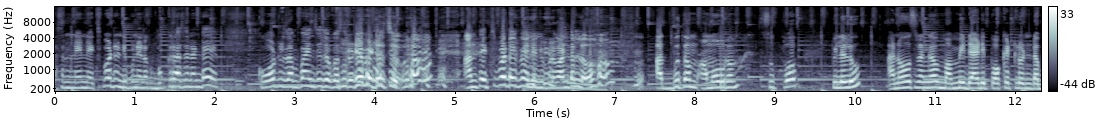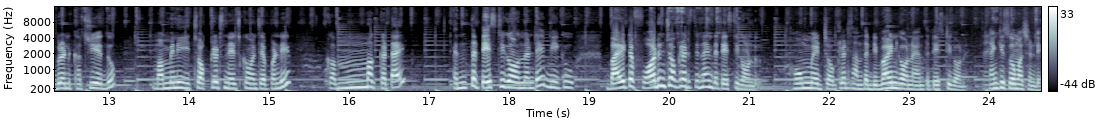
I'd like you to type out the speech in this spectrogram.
అసలు నేను ఎక్స్పర్ట్ అండి ఇప్పుడు నేను ఒక బుక్ రాశానంటే కోట్లు సంపాదించేసి ఒక స్టూడియో పెట్టొచ్చు. అంత ఎక్స్పర్ట్ అయిపోయాను నేను ఇప్పుడు వంటల్లో. అద్భుతం అమోఘం సూపర్ పిల్లలు అనవసరంగా మమ్మీ డాడీ పాకెట్లోని డబ్బులని ఖర్చు చేయొద్దు. మమ్మీని ఈ చాక్లెట్స్ నేర్చుకోమని చెప్పండి. కమ్మ కటాయ్. ఎంత టేస్టీగా ఉందంటే మీకు బయట ఫారిన్ చాక్లెట్స్ తిన్నా ఇంత టేస్టీగా ఉండదు. హోమ్ మేడ్ చాక్లెట్స్ అంత డివైన్గా ఉన్నాయి అంత టేస్టీగా ఉన్నాయి. థ్యాంక్ యూ సో మచ్ అండి.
